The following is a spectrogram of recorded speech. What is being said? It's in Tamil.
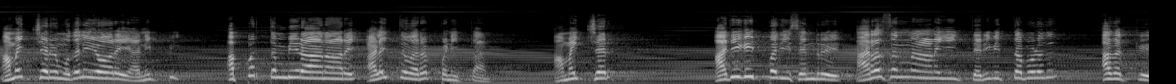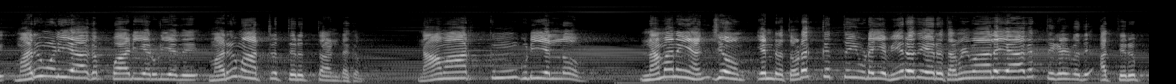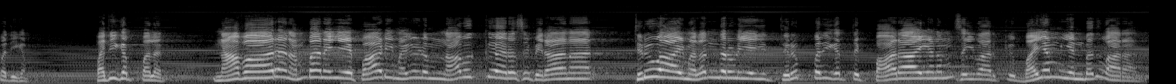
அமைச்சர் முதலியோரை அனுப்பி அப்பர்த்தம்பிரானாரை அழைத்து வர பணித்தான். அமைச்சர் அதிகைப்பதி சென்று அரசன் ஆணையை தெரிவித்த பொழுது அதற்கு மறுமொழியாகப் பாடியருளியது மறுமாற்று திருத்தாண்டகம். நாமார்க்கும் குடியெல்லோம் நமனை அஞ்சோம் என்ற தொடக்கத்தை உடைய வீரதேறு தமிழ்மாலையாகத் திகழ்வது அத்திருப்பதிகம். பதிகப்பலன் நாவார நம்பனையே பாடி மகிழும் நாவுக்கு அரசு பிரானார். திருவாய் மலர்ந்தருளிய இத்திருப்பதிகத்தை பாராயணம் செய்வார்க்கு பயம் என்பது வாராது.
